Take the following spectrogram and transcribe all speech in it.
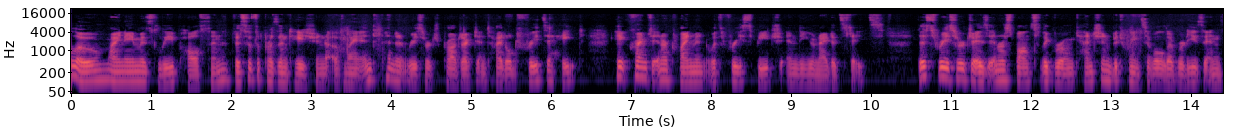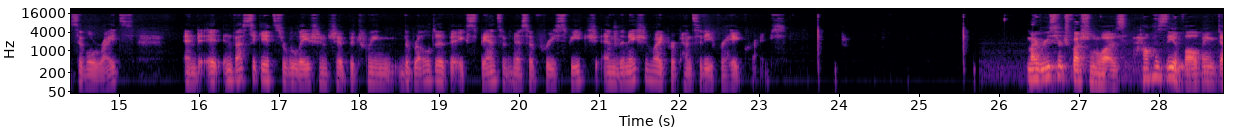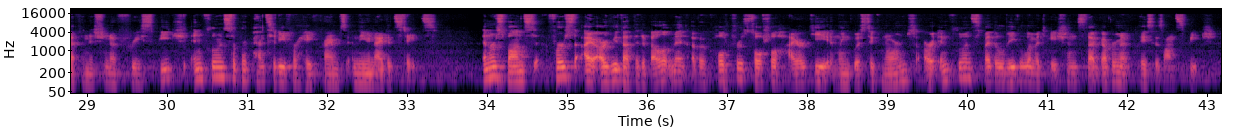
Hello, my name is Lee Paulson. This is a presentation of my independent research project entitled Free to Hate Hate Crimes Intertwinement with Free Speech in the United States. This research is in response to the growing tension between civil liberties and civil rights, and it investigates the relationship between the relative expansiveness of free speech and the nationwide propensity for hate crimes. My research question was How has the evolving definition of free speech influenced the propensity for hate crimes in the United States? In response, first I argue that the development of a culture's social hierarchy and linguistic norms are influenced by the legal limitations that government places on speech.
